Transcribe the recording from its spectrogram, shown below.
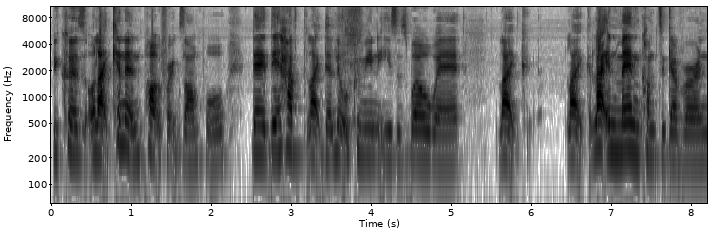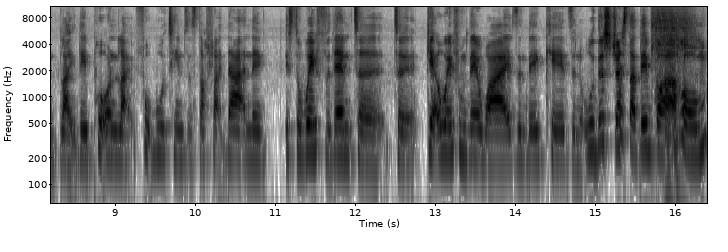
because or like Kennington Park for example. They they have like their little communities as well where like like Latin men come together and like they put on like football teams and stuff like that and they it's a way for them to to get away from their wives and their kids and all the stress that they've got at home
